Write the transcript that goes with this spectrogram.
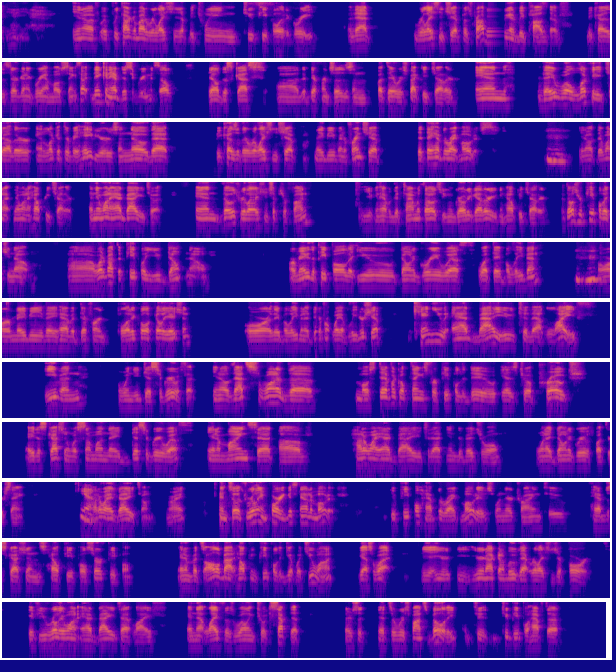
You know, if, if we talk about a relationship between two people that agree, that relationship is probably going to be positive because they're going to agree on most things. They can have disagreements. They'll they'll discuss uh, the differences and but they respect each other and they will look at each other and look at their behaviors and know that because of their relationship maybe even a friendship that they have the right motives. Mm-hmm. you know they want to they want to help each other and they want to add value to it. And those relationships are fun. You can have a good time with those. You can grow together. You can help each other. But those are people that you know. Uh, what about the people you don't know? Or maybe the people that you don't agree with what they believe in, mm-hmm. or maybe they have a different political affiliation, or they believe in a different way of leadership. Can you add value to that life even when you disagree with it? You know, that's one of the most difficult things for people to do is to approach a discussion with someone they disagree with in a mindset of how do I add value to that individual when I don't agree with what they're saying? Yeah. How do I add value to them? Right. And so it's really important. It gets down to motive. Do people have the right motives when they're trying to have discussions, help people, serve people? And if it's all about helping people to get what you want, guess what? You're you're not going to move that relationship forward. If you really want to add value to that life, and that life is willing to accept it, there's a it's a responsibility to two people have to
